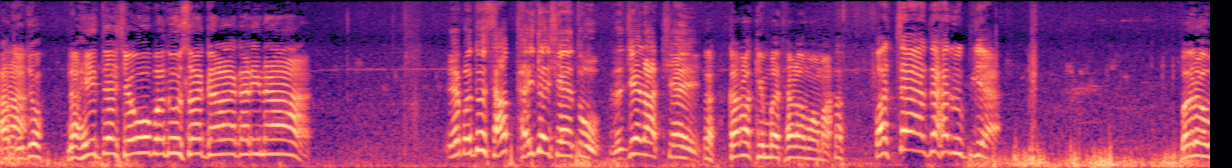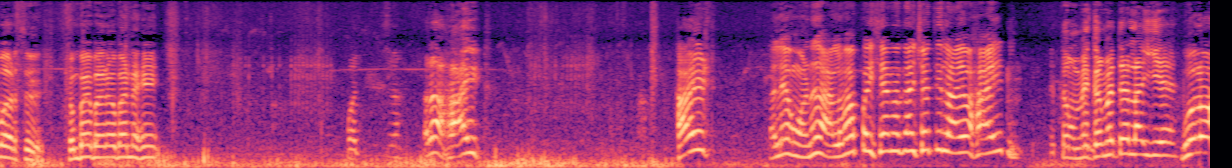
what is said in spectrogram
આ જોજો. નહીં તે સેવું બધું છે ગળાગળી ના એ બધું સાફ થઈ જશે તો રજે રાખશે. કરો કિંમત હેડો મામા પચાસ હજાર રૂપિયા. બરોબર છે. સંભાઈ બરોબર નહીં? અરે હાઈટ હાઈટ અલે મને હાલવા પૈસા નતા છતી લાયો હાઈટ એ તો અમે ગમે તે લાવીએ બોલો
